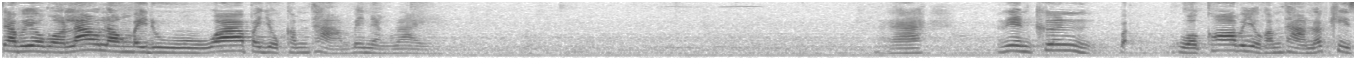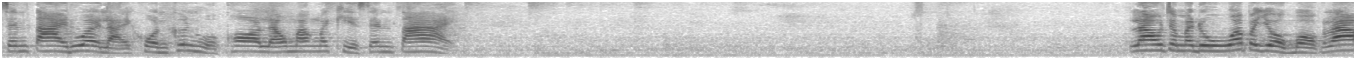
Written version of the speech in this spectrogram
จากประโยคบอกเล่าลองไปดูว่าประโยคคำถามเป็นอย่างไรนะคะเรียนขึ้นหัวข้อประโยคคำถามแล้วขีดเส้นใต้ด้วยหลายคนขึ้นหัวข้อแล้วมักไม่ขีดเส้นใต้ เราจะมาดูว่าประโยคบอกเล่า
